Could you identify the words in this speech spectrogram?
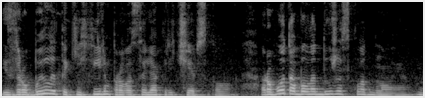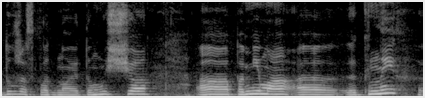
і зробили такий фільм про Василя Крічевського. Робота була дуже складною, дуже складною, тому що а, помімо а, книг е,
